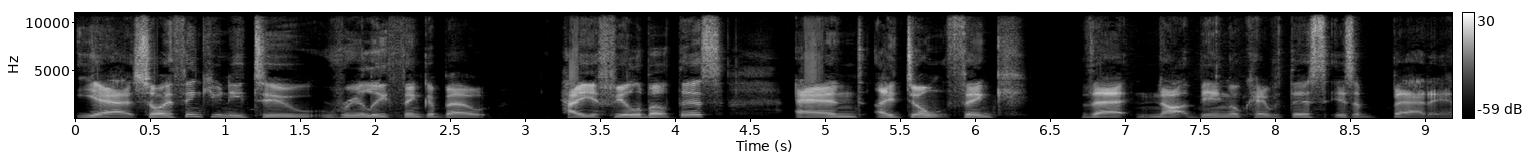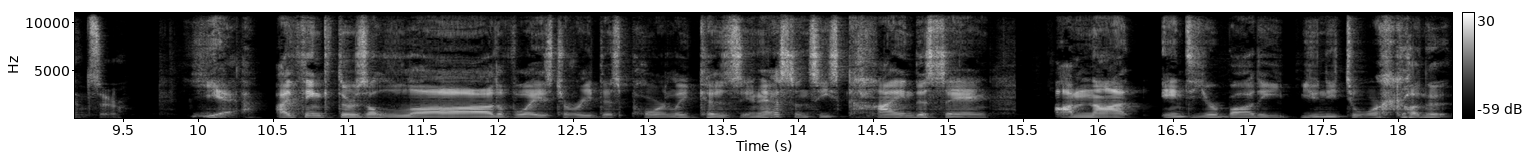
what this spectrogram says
yeah so i think you need to really think about how you feel about this and i don't think that not being okay with this is a bad answer Yeah, I think there's a lot of ways to read this poorly because, in essence, he's kind of saying, I'm not into your body. You need to work on it.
